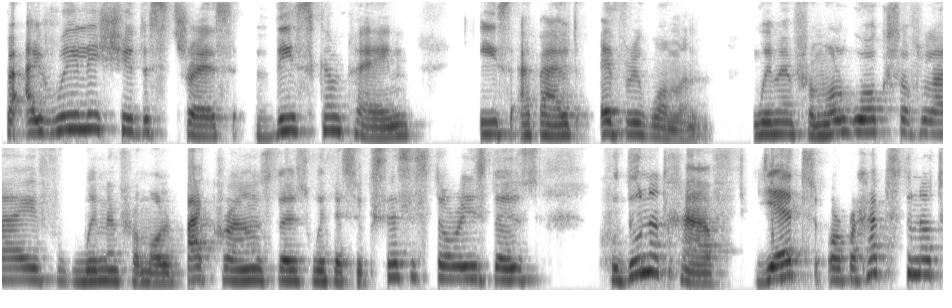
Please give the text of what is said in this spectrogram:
But i really should stress this campaign is about every woman. Women from all walks of life, women from all backgrounds, those with the success stories, those who do not have yet, or perhaps do not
